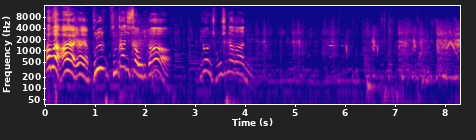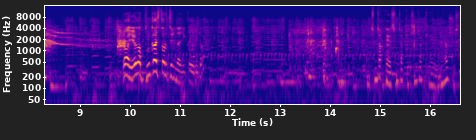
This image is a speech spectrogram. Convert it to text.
아, 뭐야? 아, 야, 야, 불 불까지 쏴 우리가. 이런 정신 나간. 야, 얘가 불까지 떨어뜨린다니까 우리가? 침착해, 침착해, 침착해. 우리 할 수 있어.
